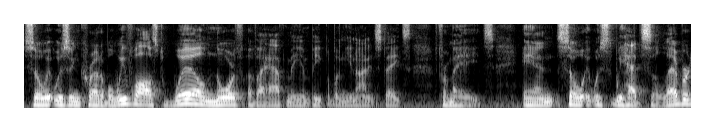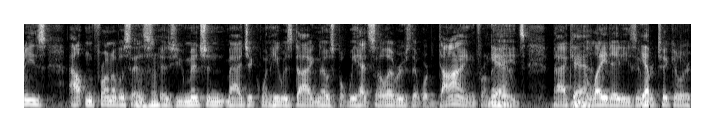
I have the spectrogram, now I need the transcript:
so it was incredible. We've lost well north of a half million people in the United States from AIDS. And so it was we had celebrities out in front of us as Mm-hmm. as you mentioned Magic when he was diagnosed, but we had celebrities that were dying from Yeah. AIDS back in the late 80s in Yep. particular.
